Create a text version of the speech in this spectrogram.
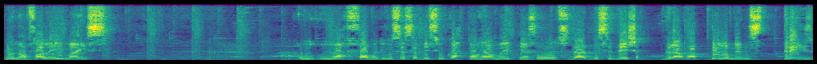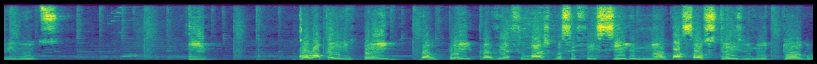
Eu não falei, mas uma forma de você saber se o cartão realmente tem essa velocidade, você deixa gravar pelo menos 3 minutos e coloca ele em play, dá um play para ver a filmagem que você fez. Se ele não passar os 3 minutos todo,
